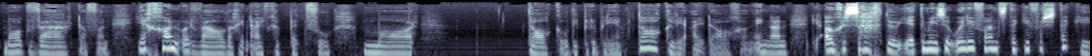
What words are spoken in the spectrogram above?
Maak werk daarvan. Jy gaan oorweldig en uitgeput voel, maar takel die probleem, takel die uitdaging en dan die ou gesegde hoe eet mense olifant stukkie vir stukkie.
